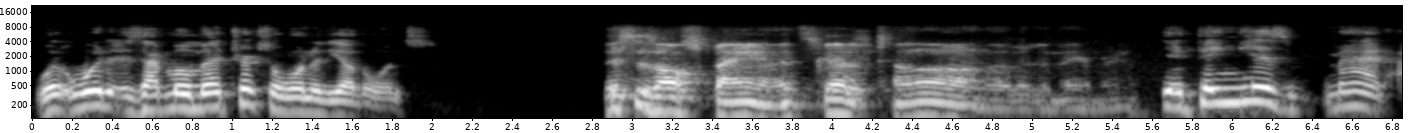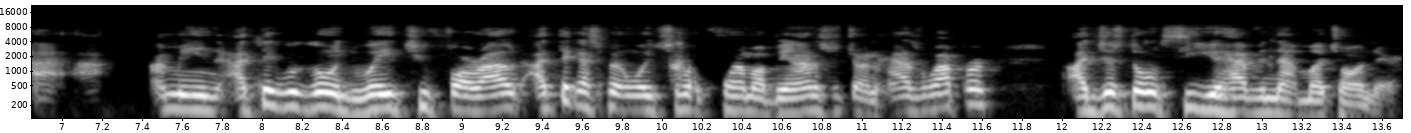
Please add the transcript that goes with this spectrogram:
what what is that Mometrix or one of the other ones? This is all span. It's got a ton of it in there, man. The thing is, Matt, I, I mean, I think we're going way too far out. I think I spent way too much time. I'll be honest with you on HAZWOPER. I just don't see you having that much on there.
